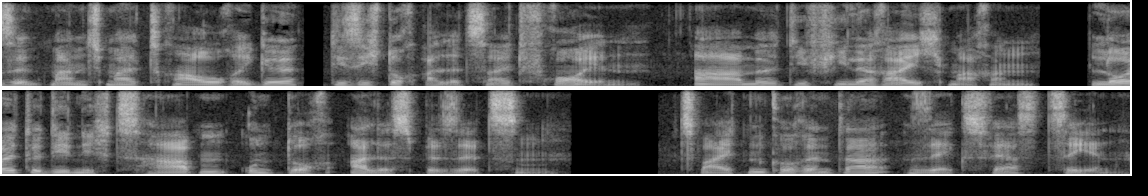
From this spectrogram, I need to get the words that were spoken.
sind manchmal Traurige, die sich doch alle Zeit freuen, Arme, die viele reich machen, Leute, die nichts haben und doch alles besitzen. 2. Korinther 6, Vers 10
